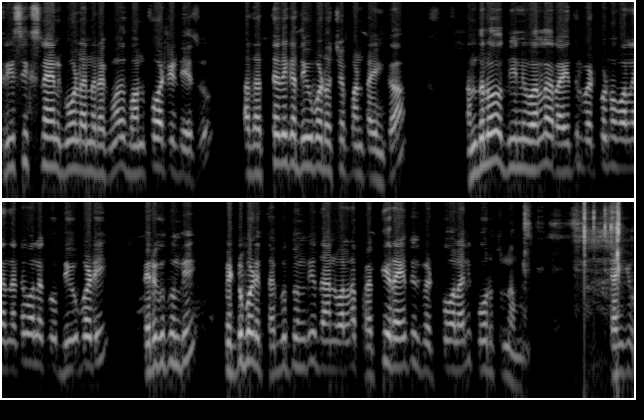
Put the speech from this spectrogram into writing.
త్రీ సిక్స్ నైన్ గోల్డ్ అనే రకం అది వన్ ఫార్టీ డేస్ అది అత్యధిక దిగుబడి వచ్చే పంట ఇంకా. అందులో దీని వల్ల రైతులు పెట్టుకోవడం వల్ల ఏంటంటే వాళ్ళకు దిగుబడి పెరుగుతుంది పెట్టుబడి తగ్గుతుంది. దాని వల్ల ప్రతి రైతు పెట్టుకోవాలని కోరుతున్నాము థ్యాంక్ యూ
